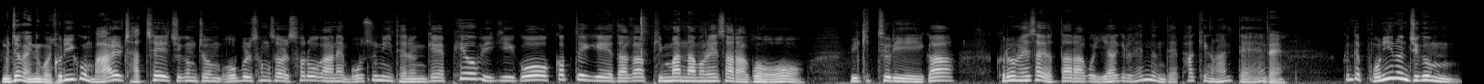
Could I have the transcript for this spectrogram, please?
문제가 있는 거죠. 그리고 말 자체에 지금 좀 어불성설 서로 간에 모순이 되는 게 폐업 위기고 껍데기에다가 빚만 남은 회사라고 위키트리가 그런 회사였다라고 이야기를 했는데 파킹을 할 때. 네. 근데 본인은 지금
